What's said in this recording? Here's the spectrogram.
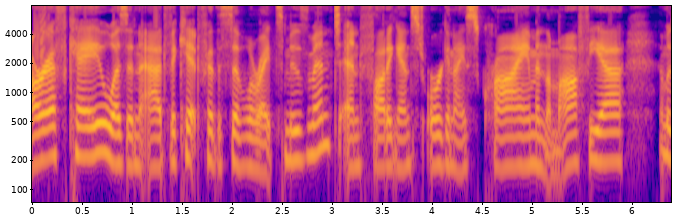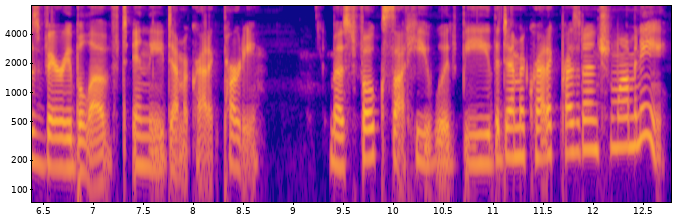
RFK was an advocate for the civil rights movement and fought against organized crime and the mafia and was very beloved in the Democratic Party. Most folks thought he would be the Democratic presidential nominee.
